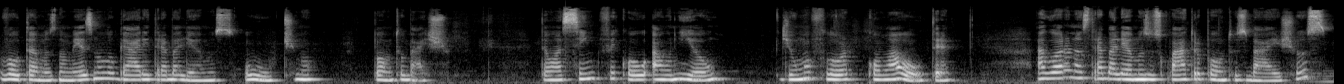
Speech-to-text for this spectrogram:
voltamos no mesmo lugar e trabalhamos o último ponto baixo. Então, assim ficou a união de uma flor com a outra. Agora, nós trabalhamos os quatro pontos baixos.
